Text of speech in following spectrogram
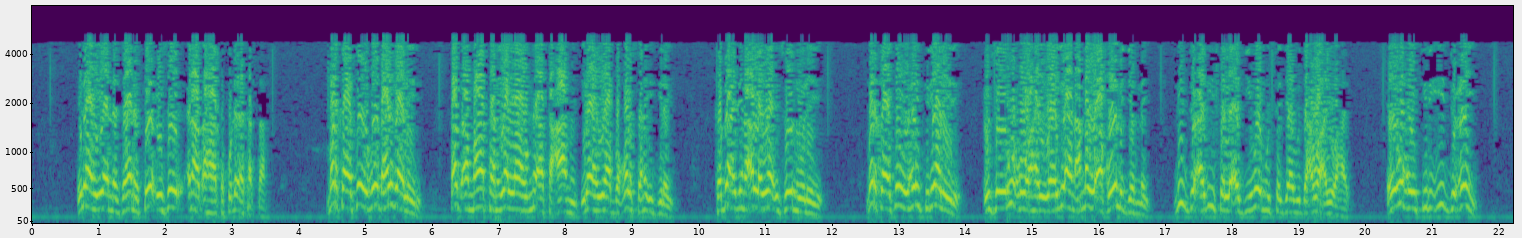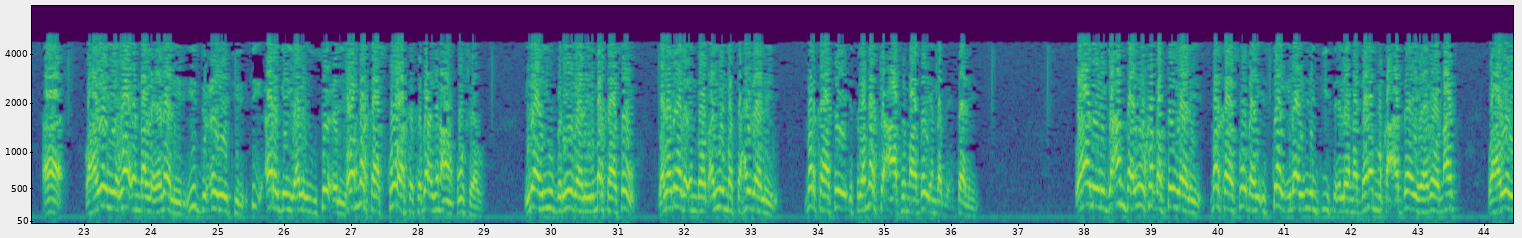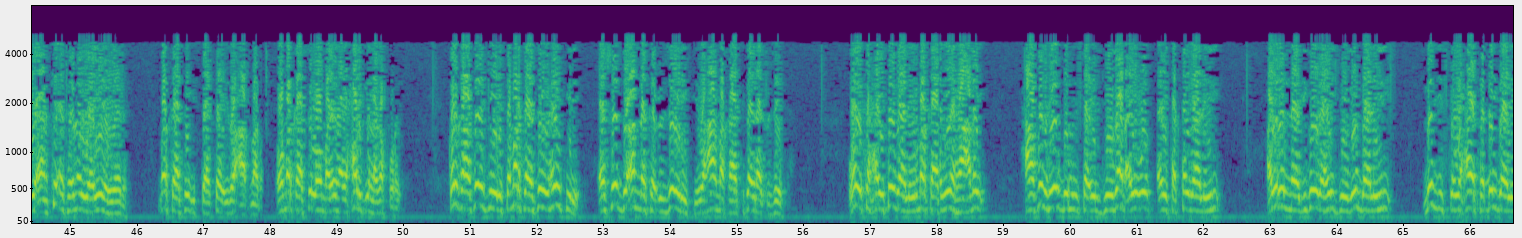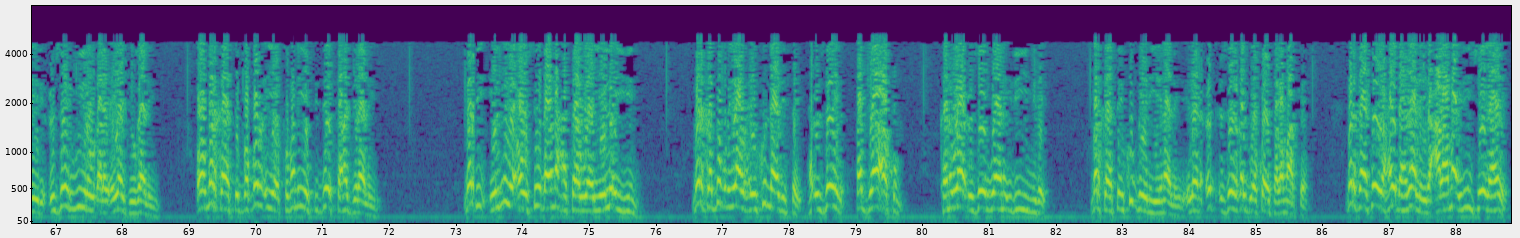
ilaahay yaa nasahanay see cusayr inaad ahaato ku dhici kartaa markaasay wuxuu dhahay ba layidhi qad amaatani mi'ata caamin. Ilaahay yaa boqol sano i dilay kabacdina alla waa isoo nooleeyey. Markaasay waxay tiri yaa layidhi cusayr wuxuu ahay waagi aan annagu aqooni jirnay. Nin ducadiisa la ajiibo mustajaabu dacwo ayuu ahay. Ee waxay tiri ii duceey waxa weeye waa indhalle eedaa layidhi. Ii duceeyay tiri si araggayga alla igu soo celiyo oon markaas kuu arkay kabacdina aan kuu sheego. Ilaahay yuu baryey ba layidhi markaasow labadeeda indhood ayuu masaxay ba layidhi markaasay isla markii caafimaaday indha bixisaa layidhi waxaa la yidhi gacanta ayuu ka qabtay ba layidhi markaasuu dhahay istaag ilaahay idankiisa ilaan haddana muqacada ay heedoo naag. Waxa weeye aan ka ekarno waayeheeda markaasay istaagtaa idoo caafimaad. Oo markaas si loo malaynayo xarig in laga furay. Kolkaasay fiirisa markaasay waxay tiri ashhadu anaka cusayri ti waxaa markhaatika inaad cusayr way kaxaysay ba layidhi markaas ayay raacday. Xaafada reer banu israa'iil joogaan ay ay tagtay ba layidhi ayal naadigooda ahay joogeen ba layidhi majliska waxaa fadhay ba layidhi cusayr wiilow dhalay ayaa joogaa layidhi. Oo markaasi boqol iyo toban iyo sideed sano jiraa layidhi. Marki ilmihii ou sii dhalna xataa waa yeelo yihiin. Marka duqdiyaa waxay ku naadisay cusayr qad jaa'akum kani waa cusayr waana idin yimiday. Markaasay ku beeniyeenaa layidhi ilan cod cusayr qalbiga ku haysa lama arkeen. Markaasay waxay dhahdaa layidhi calaama idiin sheegaaye.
